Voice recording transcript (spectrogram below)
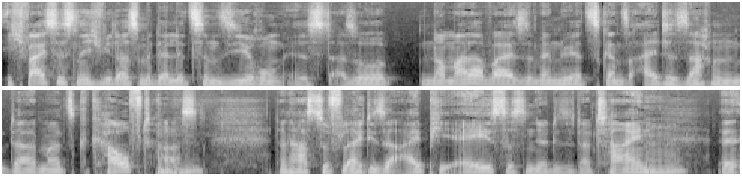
ich weiß jetzt nicht, wie das mit der Lizenzierung ist. Also normalerweise, wenn du jetzt ganz alte Sachen damals gekauft hast, mhm. dann hast du vielleicht diese IPAs, das sind ja diese Dateien, mhm. Äh,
